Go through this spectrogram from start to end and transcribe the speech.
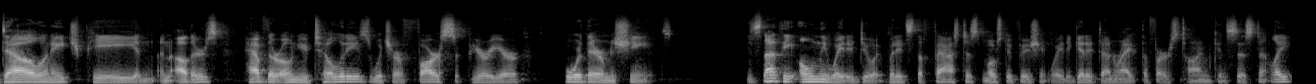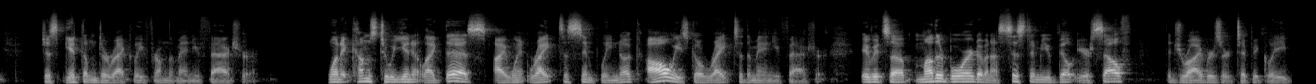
Dell and HP and, and others have their own utilities, which are far superior for their machines. It's not the only way to do it, but it's the fastest, most efficient way to get it done right the first time consistently. Just get them directly from the manufacturer. When it comes to a unit like this, I went right to Simply NUC. Always go right to the manufacturer. If it's a motherboard of a system you built yourself, the drivers are typically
